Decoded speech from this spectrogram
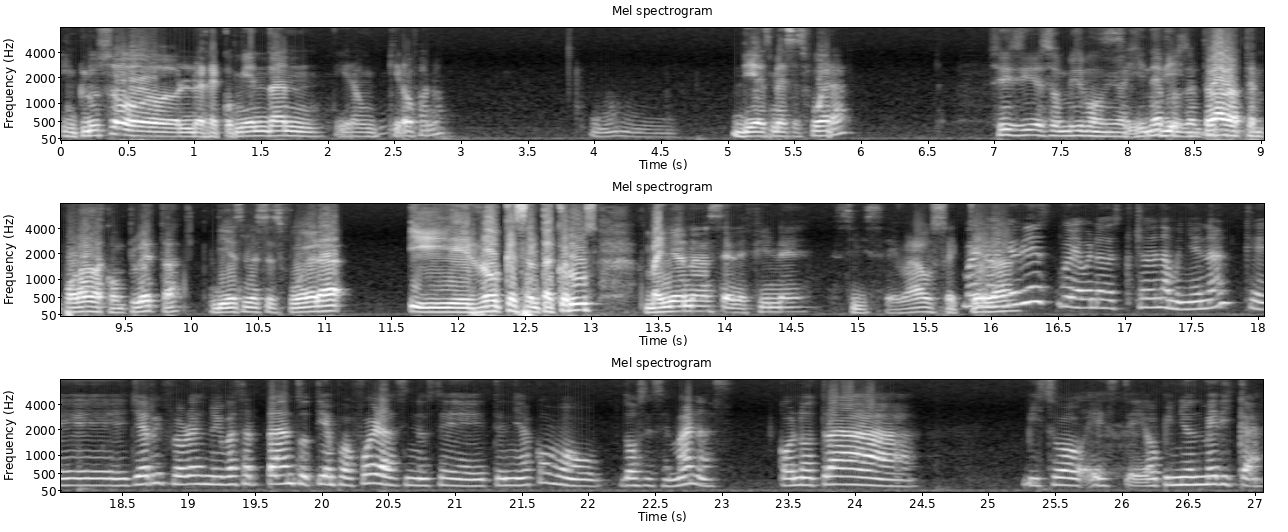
Incluso le recomiendan ir a un quirófano. 10 meses fuera. Sí, sí, eso mismo me Sí, imaginé, pues de entrada temporada completa. 10 meses fuera. Y Roque Santa Cruz, mañana se define si se va o se Bueno, queda. yo había bueno, bueno, escuchado en la mañana que Jerry Flores no iba a estar tanto tiempo afuera, sino se tenía como 12 semanas con otra viso, este, opinión médica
